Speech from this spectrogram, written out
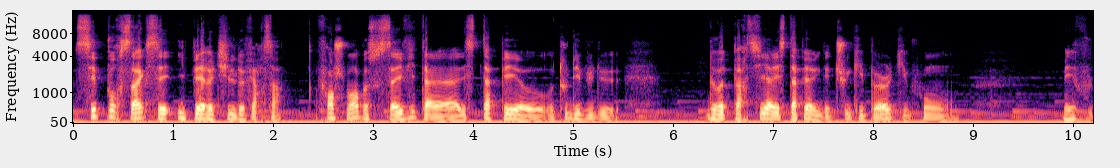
c'est pour ça que c'est hyper utile de faire ça. Franchement, parce que ça évite à aller se taper au tout début de votre partie, aller se taper avec des tree keepers qui vont mais vous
